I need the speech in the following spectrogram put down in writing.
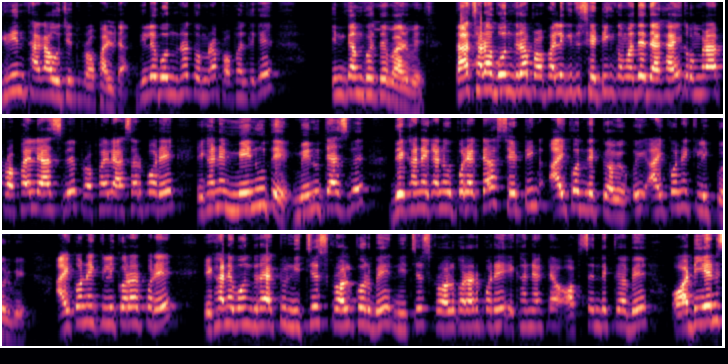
গ্রিন থাকা উচিত প্রোফাইলটা দিলে বন্ধুরা তোমরা প্রোফাইল থেকে ইনকাম করতে পারবে। তাছাড়া বন্ধুরা প্রোফাইলে কিছু সেটিং তোমাদের দেখাই। তোমরা প্রোফাইলে আসবে প্রোফাইলে আসার পরে এখানে মেনুতে মেনুতে আসবে, যেখানে এখানে উপরে একটা সেটিং আইকন দেখতে পাবে। ওই আইকনে ক্লিক করবে। আইকনে ক্লিক করার পরে এখানে বন্ধুরা একটু নিচে স্ক্রল করবে। নিচে স্ক্রল করার পরে এখানে একটা অপশন দেখতে পাবে অডিয়েন্স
